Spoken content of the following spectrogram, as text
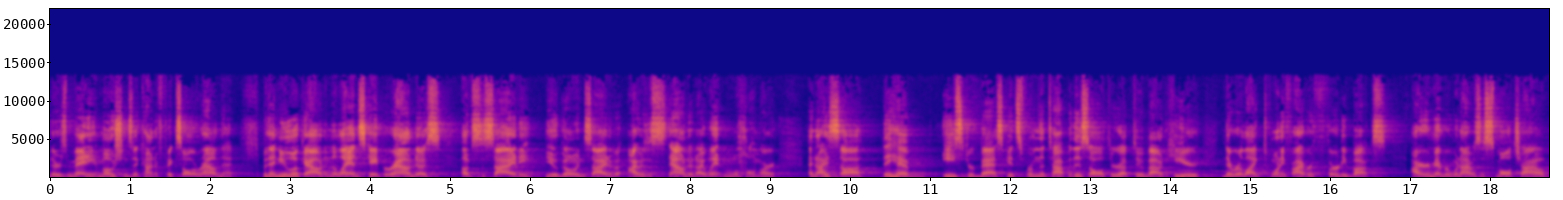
There's many emotions that kind of fix all around that. But then you look out in the landscape around us of society, you go inside of it. I was astounded. I went in Walmart and I saw they have Easter baskets from the top of this altar up to about here. They were like 25 or 30 bucks. I remember when I was a small child,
